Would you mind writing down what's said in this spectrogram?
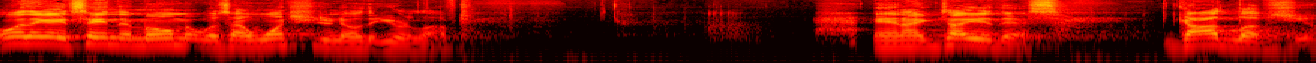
Only thing I could say in the moment was, I want you to know that you're loved. And I can tell you this God loves you,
